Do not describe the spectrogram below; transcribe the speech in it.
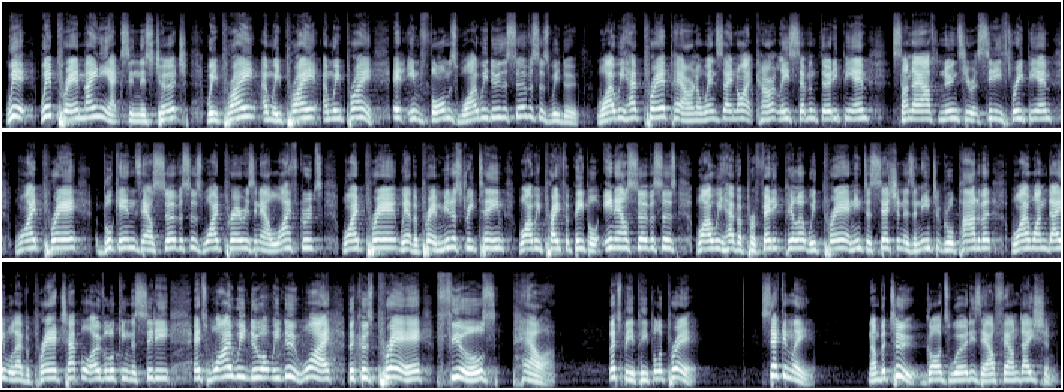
We're, we're prayer maniacs in this church. We pray and we pray and we pray. It informs why we do the services we do why we have prayer power on a Wednesday night, currently 7:30 p.m., Sunday afternoons here at City 3 p.m. Why prayer bookends our services, why prayer is in our life groups, why prayer, we have a prayer ministry team, why we pray for people in our services, why we have a prophetic pillar with prayer and intercession as an integral part of it, why one day we'll have a prayer chapel overlooking the city. It's why we do what we do. Why? Because prayer fuels power. Let's be a people of prayer. Secondly, number two, God's word is our foundation.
